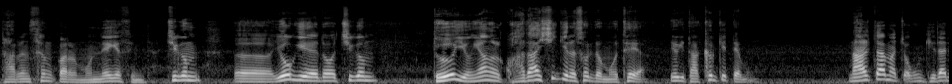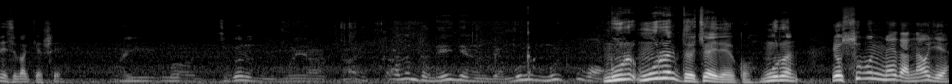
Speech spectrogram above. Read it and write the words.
다른 성과를 못 내겠습니다. 지금, 어, 여기에도 지금 더 영향을 과다시키는 소리도 못 해요. 여기 다 컸기 때문에. 날짜만 조금 기다릴 수밖에 없어요. 아니 뭐 저거는 뭐야 까- 까는 더 내야 되는데 물물 푸고 물, 물은 더 줘야 되고, 물은, 요 수분 몇안 나오지?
